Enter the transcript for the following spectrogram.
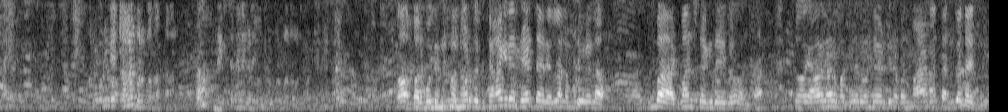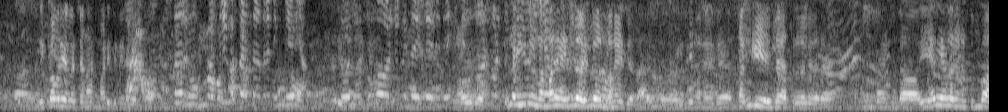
ಬರ್ಬೋದು ನಾವು ನೋಡ್ಬೇಕು. ಚೆನ್ನಾಗಿದೆ ಅಂತ ಹೇಳ್ತಾ ಇದ್ದಾರೆ ಎಲ್ಲ ನಮ್ಮ ಹುಡುಗರೆಲ್ಲ. ತುಂಬಾ ಅಡ್ವಾನ್ಸ್ಡ್ ಆಗಿದೆ ಇದು ಅಂತ. ಸೊ ಯಾವಾಗಲಾದ್ರು ಮಧ್ಯದಲ್ಲಿ ಒಂದೆರಡು ಎರಡು ದಿನ ಬಂದು ಮಾಡೋಣ ಅಂತ ಅನ್ಕೋತಾ ಇದ್ವಿ. ರಿಕವರಿ ಎಲ್ಲ ಚೆನ್ನಾಗಿ ಮಾಡಿದ್ದೀನಿ ಅಂತ ಹೌದು. ಇಲ್ಲ ಇದು ನಮ್ಮ ಮನೆ ಇಲ್ಲೋ ಇಲ್ಲೋ ಒಂದು ಮನೆ ಇದೆಯಲ್ಲ. ಸೊ ಇಲ್ಲಿ ಮನೆ ಇದೆ. ತಂಗಿ ಇಲ್ಲೇ ಹತ್ರದಲ್ಲಿದ್ದಾರೆ. ಆ್ಯಂಡ್ ಈ ಏರಿಯಾ ಎಲ್ಲ ನನಗೆ ತುಂಬ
